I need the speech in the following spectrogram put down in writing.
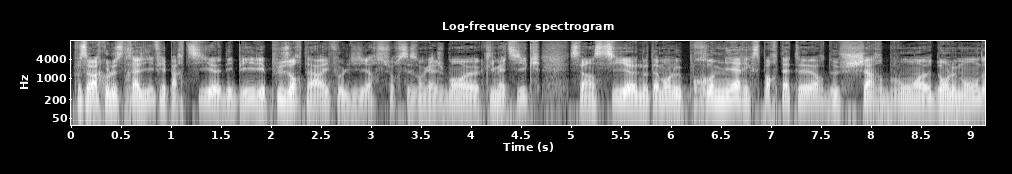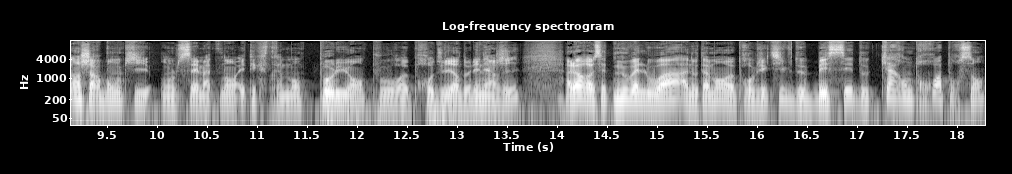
Il faut savoir que l'Australie fait partie des pays les plus en retard, il faut le dire, sur ses engagements climatiques. C'est ainsi notamment le premier exportateur de charbon euh, dans le monde. Un charbon qui, on le sait maintenant, est extrêmement polluant pour euh, produire de l'énergie. Alors euh, cette nouvelle loi a notamment pour objectif de baisser de 43%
